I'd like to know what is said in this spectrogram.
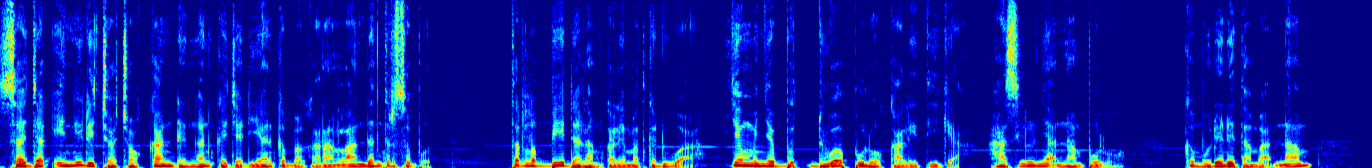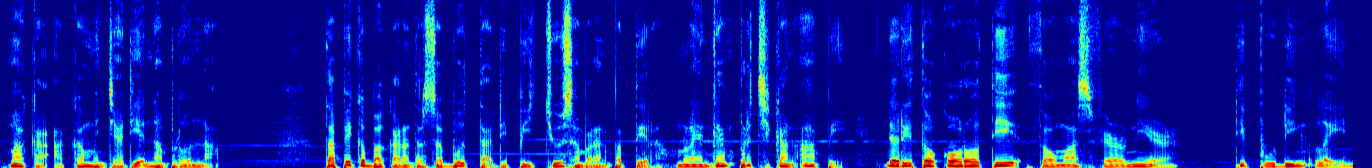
Sajak ini dicocokkan dengan kejadian kebakaran London tersebut. Terlebih dalam kalimat kedua yang menyebut 20 kali 3 hasilnya 60. Kemudian ditambah 6 maka akan menjadi 66. Tapi kebakaran tersebut tak dipicu sambaran petir, melainkan percikan api dari toko roti Thomas Vernier di Pudding Lane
